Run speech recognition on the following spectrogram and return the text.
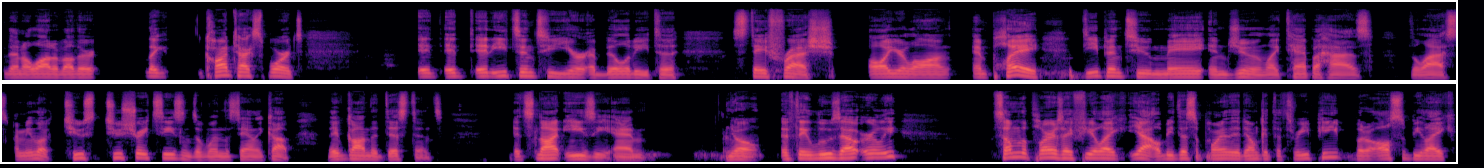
than a lot of other like contact sports. It it it eats into your ability to stay fresh all year long and play deep into May and June like Tampa has the last I mean look, two two straight seasons of winning the Stanley Cup. They've gone the distance it's not easy. And, you know, if they lose out early, some of the players I feel like, yeah, I'll be disappointed they don't get the three peat, but it'll also be like,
